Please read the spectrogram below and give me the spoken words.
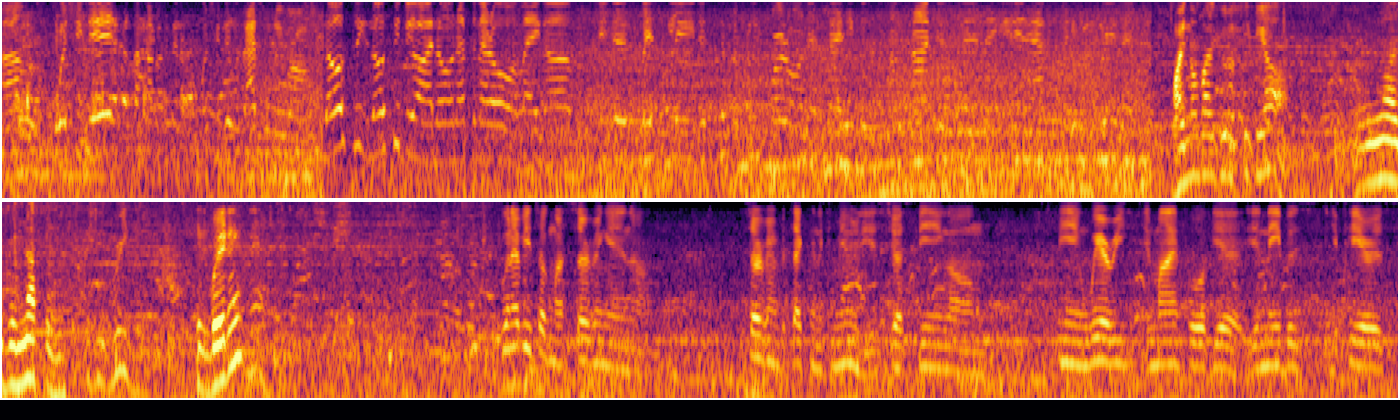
Um, what she did, I'm not gonna say that, what she did was absolutely wrong. No sleep, no CPR, no nothing at all. Like, um, she just basically just took the police word on it that he was unconscious and that he didn't have, that he was breathing. Why nobody do the CPR? No, I did nothing. He's breathing. He's breathing? Yeah. Whenever you're talking about serving and um, serving and protecting the community, it's just being um, being wary and mindful of your, your neighbors, your peers,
